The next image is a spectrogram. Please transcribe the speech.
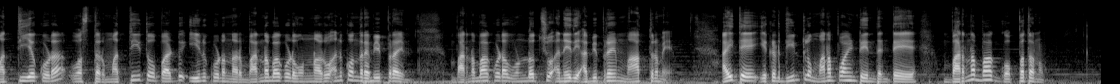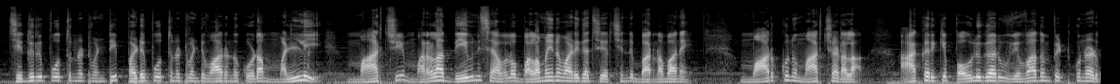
మత్తీయ కూడా వస్తారు. మత్తీతో పాటు ఈయన కూడా ఉన్నారు. బర్ణబా కూడా ఉన్నారు అని కొందరు అభిప్రాయం. బర్ణబా కూడా ఉండొచ్చు అనేది అభిప్రాయం మాత్రమే. అయితే ఇక్కడ దీంట్లో మన పాయింట్ ఏంటంటే బర్ణబా గొప్పతనం. చెదిరిపోతున్నటువంటి పడిపోతున్నటువంటి వారును కూడా మళ్ళీ మార్చి మరలా దేవుని సేవలో బలమైన వాడిగా చేర్చింది బర్ణబానే మార్కును మార్చాడలా. ఆఖరికి పౌలు గారు వివాదం పెట్టుకున్నాడు.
